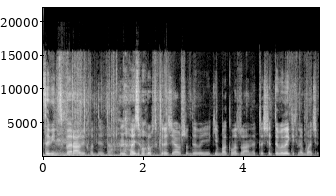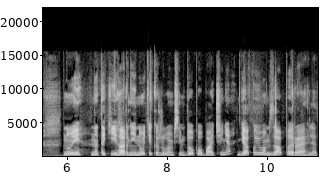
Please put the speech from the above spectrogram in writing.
це він збирав і ходив там на весь город кричав, що диви, які баклажани. То ще ти великих не бачив. Ну і на такій гарній ноті кажу вам всім до побачення. Дякую вам за перегляд.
